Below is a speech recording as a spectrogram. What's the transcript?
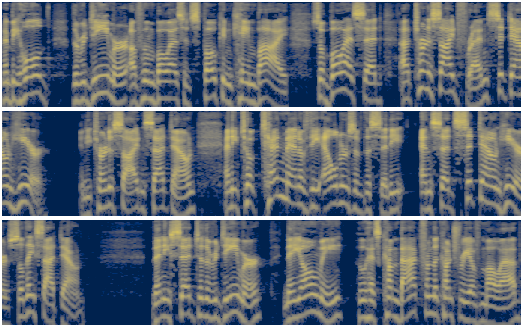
And behold, the Redeemer of whom Boaz had spoken came by. So Boaz said, uh, Turn aside, friend, sit down here. And he turned aside and sat down. And he took ten men of the elders of the city and said, Sit down here. So they sat down. Then he said to the Redeemer, Naomi, who has come back from the country of Moab,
